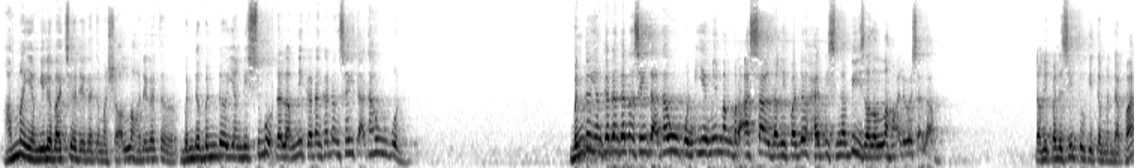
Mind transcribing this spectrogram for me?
Ramai yang bila baca dia kata Masya Allah dia kata benda-benda yang disebut dalam ni kadang-kadang saya tak tahu pun. Benda yang kadang-kadang saya tak tahu pun ia memang berasal daripada hadis Nabi sallallahu alaihi wasallam. Daripada situ kita mendapat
